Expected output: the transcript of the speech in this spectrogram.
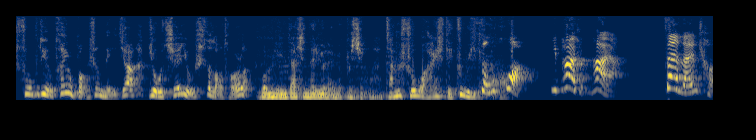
说不定他又绑上哪家有钱有势的老头了。我们林家现在越来越不行了，咱们说话还是得注意点。怂货，你怕什么怕呀？在南城，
